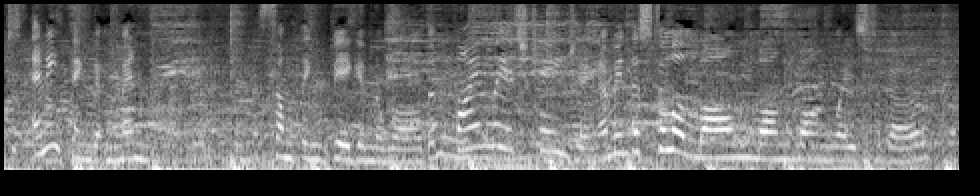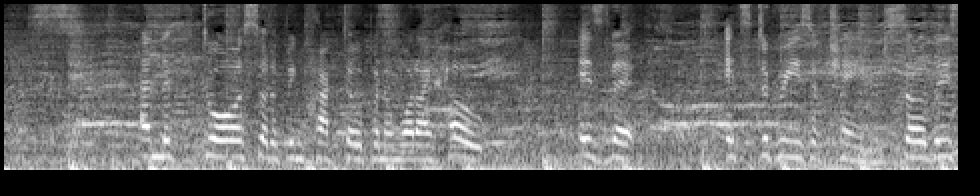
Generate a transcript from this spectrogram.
just anything that meant something big in the world. And finally, it's changing. I mean, there's still a long, long, long ways to go. And the door's sort of been cracked open. And what I hope is that it's degrees of change. So there's,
